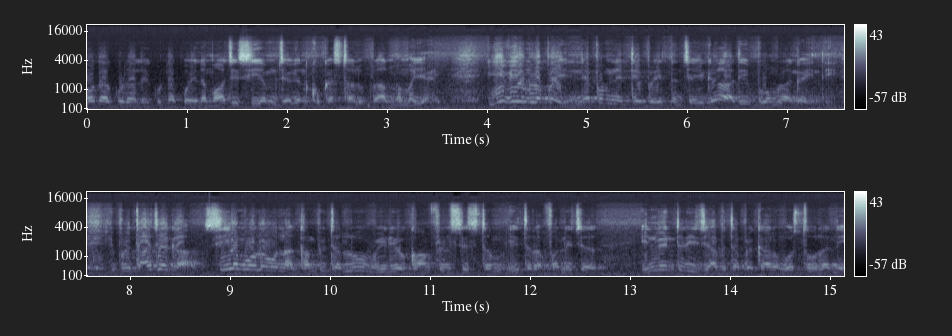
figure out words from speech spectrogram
హోదా కూడా లేకుండా పోయిన మాజీ సీఎం జగన్కు కష్టాలు ప్రారంభమయ్యాయి. ఈవీఎంలపై నెపం నెట్టే ప్రయత్నం చేయగా అది బూమరాంగ్ అయింది ఇప్పుడు తాజాగా సీఎంఓలో ఉన్న కంప్యూటర్లు వీడియో కాన్ఫరెన్స్ సిస్టమ్ ఇతర ఫర్నిచర్ ఇన్వెంటరీ జాబితా ప్రకారం వస్తువులన్నీ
